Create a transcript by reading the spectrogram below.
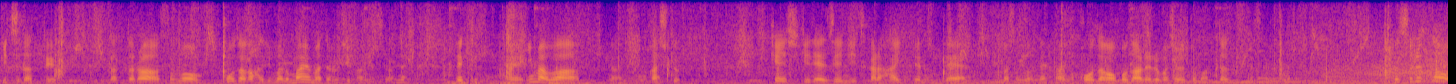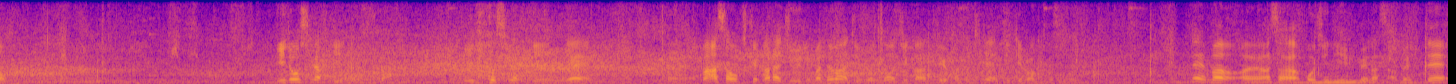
いつだってだったらその講座が始まる前までの時間ですよね。で、え今はあの合宿形式で前日から入ってるんで、まあ、そのねあの講座が行われる場所で泊まったんですけどねそうすると移動しなくていいじゃないですか移動しなくていいんで、えまあ、朝起きてから10時までは自分の時間っていう形でできるわけですよね。でまあ朝5時に目が覚めて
